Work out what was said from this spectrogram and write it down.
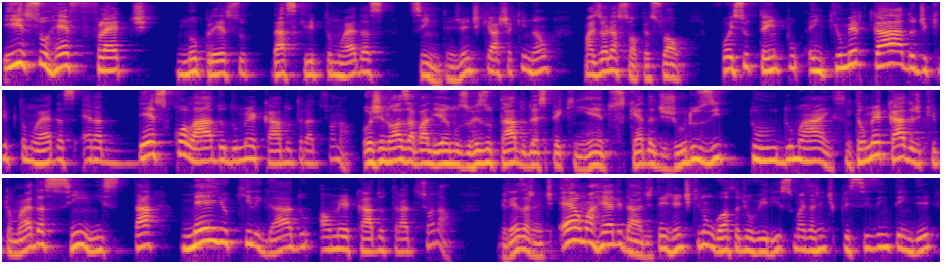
Isso reflete no preço das criptomoedas, sim. Tem gente que acha que não, mas olha só, pessoal, foi-se o tempo em que o mercado de criptomoedas era descolado do mercado tradicional. Hoje nós avaliamos o resultado do SP500, queda de juros e tudo mais. Então o mercado de criptomoedas sim está meio que ligado ao mercado tradicional. Beleza, gente? É uma realidade. Tem gente que não gosta de ouvir isso, mas a gente precisa entender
